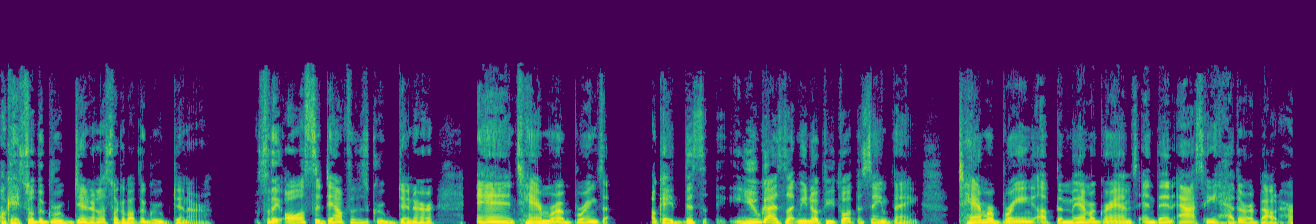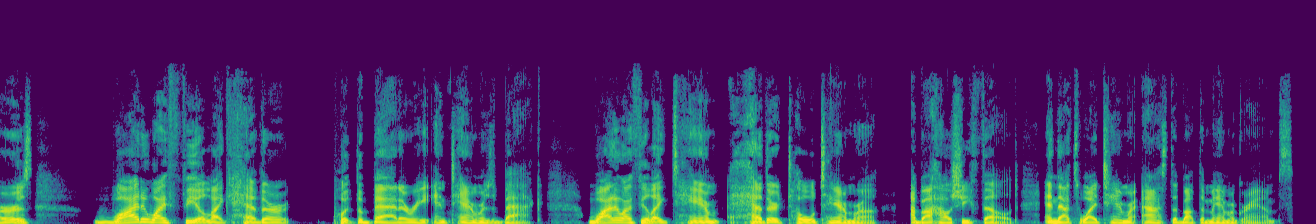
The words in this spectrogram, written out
Okay, so the group dinner. Let's talk about the group dinner. So, they all sit down for this group dinner, and Tamara brings okay, this, you guys let me know if you thought the same thing. Tamara bringing up the mammograms and then asking Heather about hers. Why do I feel like Heather put the battery in Tamra's back? Why do I feel like Tam Heather told Tamra about how she felt? And that's why Tamra asked about the mammograms.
